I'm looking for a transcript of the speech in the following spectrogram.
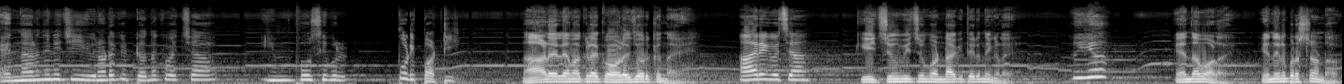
എന്നാലും നിന്നെ ജീവനോടെ കിട്ടുമെന്നൊക്കെ വെച്ചാ ഇമ്പോസിബിൾ പൊടിപ്പാട്ടി നാളെ നാളെയല്ലേ മക്കളെ കോളേജ് ഓർക്കുന്നേ? ആരെയൊക്കെ വെച്ചാ? കീച്ചും വീച്ചും കൊണ്ടാക്കി തരും നിങ്ങളെ. അയ്യോ. എന്താ മോളെ? എന്തെങ്കിലും പ്രശ്നമുണ്ടോ?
